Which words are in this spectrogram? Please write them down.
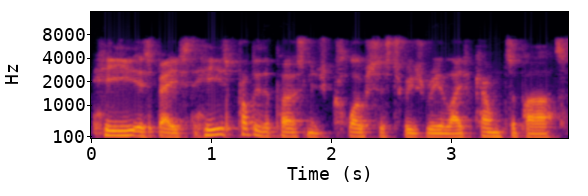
he is based. He's probably the person who's closest to his real life counterpart.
